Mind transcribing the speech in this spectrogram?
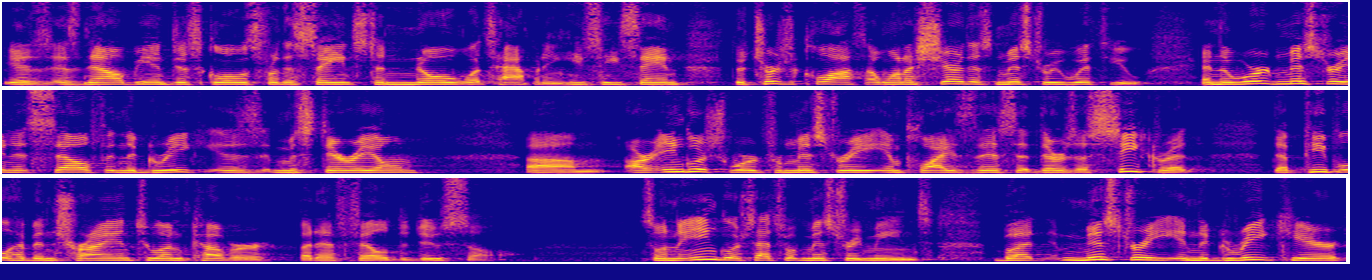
is, is now being disclosed for the saints to know what's happening. He's, he's saying, the church of Colossus, I want to share this mystery with you. And the word mystery in itself in the Greek is mysterion. Um, our English word for mystery implies this, that there's a secret that people have been trying to uncover, but have failed to do so. So in English, that's what mystery means. But mystery in the Greek here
